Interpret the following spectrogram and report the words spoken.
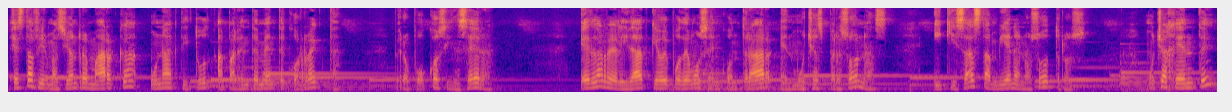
Esta afirmación remarca una actitud aparentemente correcta, pero poco sincera. Es la realidad que hoy podemos encontrar en muchas personas y quizás también en nosotros. Mucha gente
